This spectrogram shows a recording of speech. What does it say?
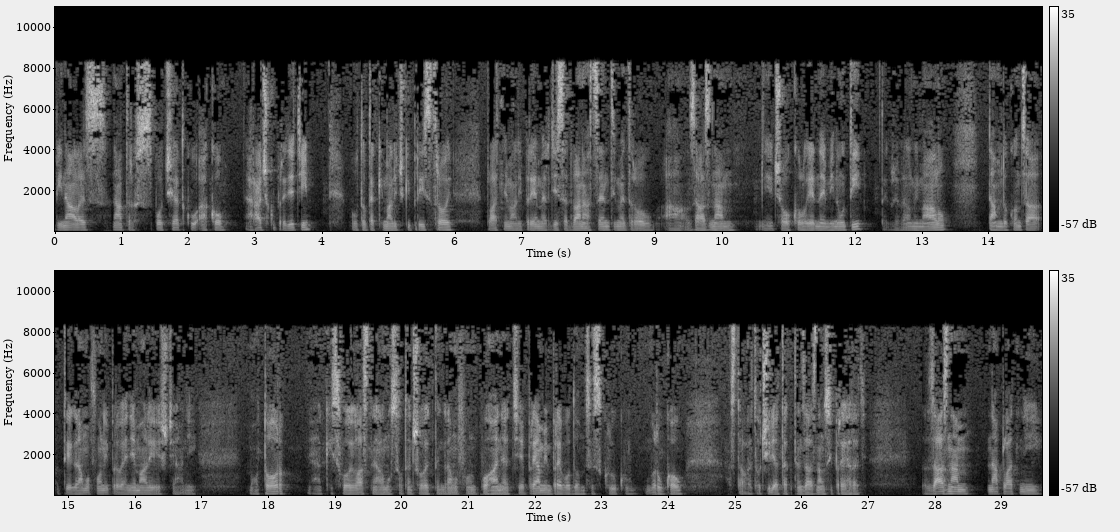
vynález na trh z počiatku ako hračku pre deti. Bol to taký maličký prístroj, Platne mali priemer 10-12 cm a záznam niečo okolo jednej minúty, takže veľmi málo. Tam dokonca tie gramofóny prvé nemali ešte ani motor, nejaký svoj vlastný, ale musel ten človek ten gramofón poháňať priamým prevodom cez kľúku rukou a stále točiť a tak ten záznam si prehrať. Záznam na platni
